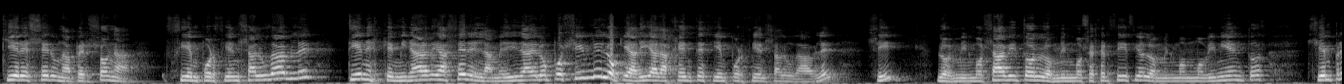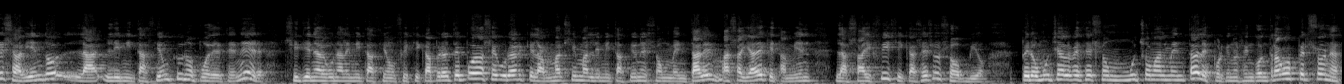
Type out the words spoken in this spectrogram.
quieres ser una persona 100% saludable, tienes que mirar de hacer en la medida de lo posible lo que haría la gente 100% saludable, ¿sí? Los mismos hábitos, los mismos ejercicios, los mismos movimientos, siempre sabiendo la limitación que uno puede tener, si tiene alguna limitación física. Pero te puedo asegurar que las máximas limitaciones son mentales, más allá de que también las hay físicas, eso es obvio. Pero muchas veces son mucho más mentales, porque nos encontramos personas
